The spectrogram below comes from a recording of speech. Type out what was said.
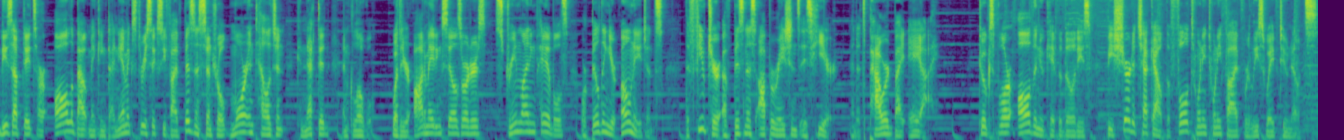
These updates are all about making Dynamics 365 Business Central more intelligent, connected, and global. Whether you're automating sales orders, streamlining payables, or building your own agents, the future of business operations is here, and it's powered by AI. To explore all the new capabilities, be sure to check out the full 2025 Release Wave 2 notes.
